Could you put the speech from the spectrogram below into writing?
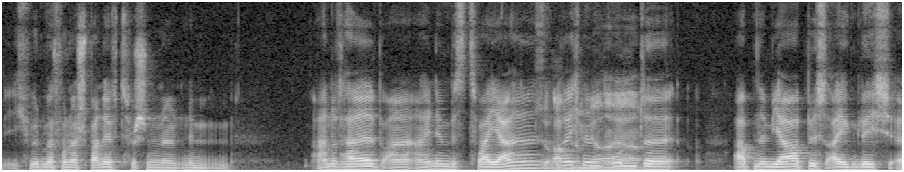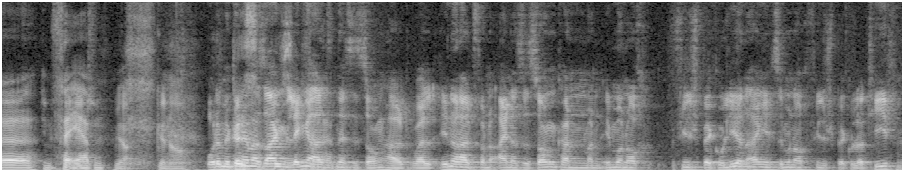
ich würde mal von einer Spanne zwischen einem anderthalb, einem bis zwei Jahre so rechnen Jahr, und ja. äh, ab einem Jahr bis eigentlich äh, vererben. Ja, genau. Oder wir können ja mal sagen, länger als eine Saison halt, weil innerhalb von einer Saison kann man immer noch viel spekulieren eigentlich, ist immer noch viel spekulativ. Ja.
